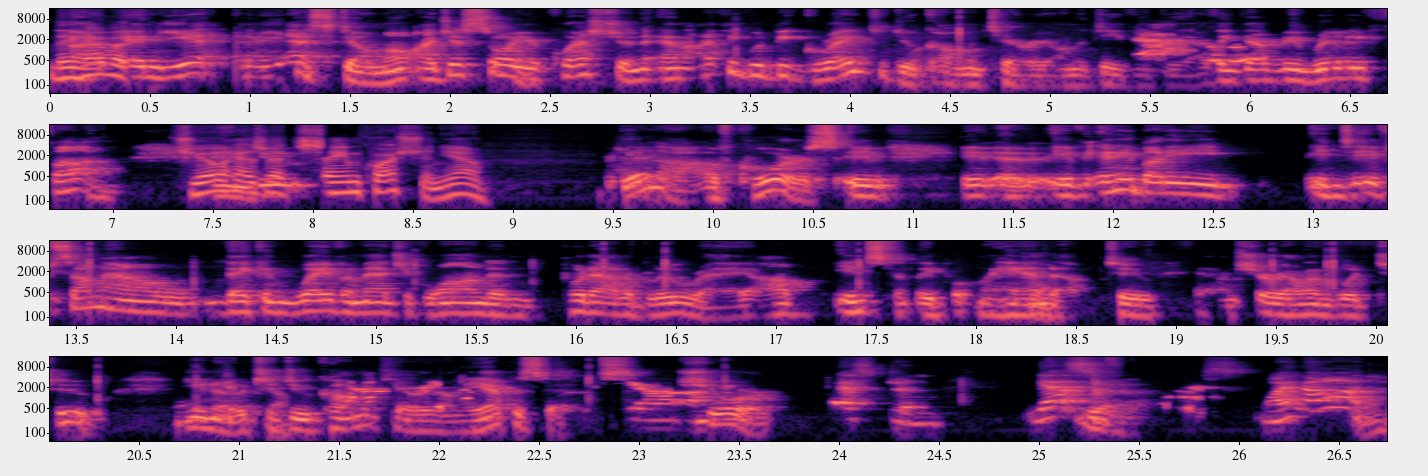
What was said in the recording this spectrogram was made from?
They have uh, a and yet, and yes, Delmo, I just saw your question, and I think it would be great to do commentary on the DVD. I think that would be really fun. Joe and has do- that same question. Yeah. Yeah, of course. If if, if anybody, if if somehow they can wave a magic wand and put out a Blu-ray, I'll instantly put my hand up to. And I'm sure Ellen would too. You know, to do commentary on the episodes. Yeah. Sure. Question. Yes, of course. Why not?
